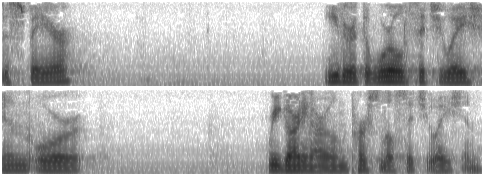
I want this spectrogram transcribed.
despair? Either at the world situation or regarding our own personal situation.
